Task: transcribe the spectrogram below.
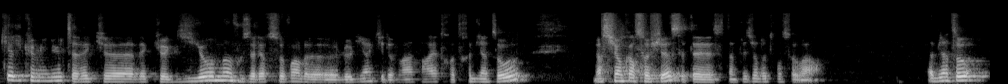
quelques minutes avec, euh, avec Guillaume. Vous allez recevoir le, le, lien qui devra apparaître très bientôt. Merci encore, Sophia. C'était un plaisir de te recevoir. À bientôt.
